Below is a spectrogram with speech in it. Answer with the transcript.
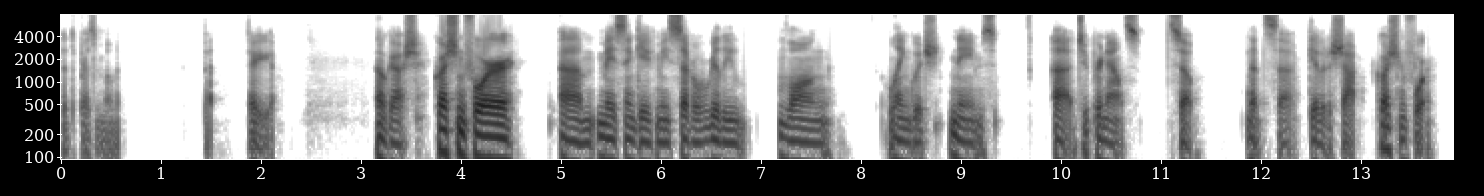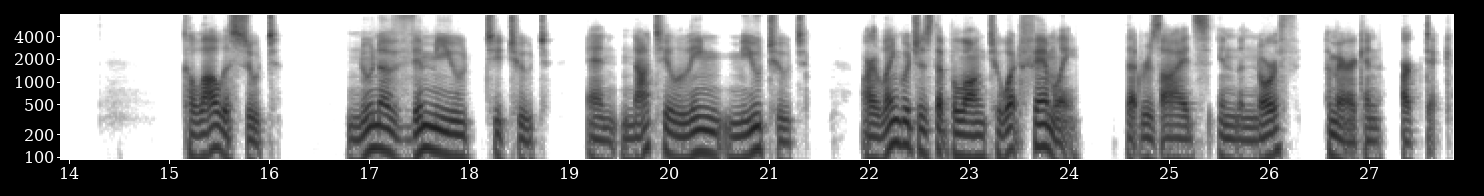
at the present moment, but there you go. Oh gosh, question four. Um, Mason gave me several really long language names uh, to pronounce, so let's uh, give it a shot. Question four. Kalaallisut, Nunavimmiutitut, and Natilingmutut are languages that belong to what family that resides in the North American Arctic?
